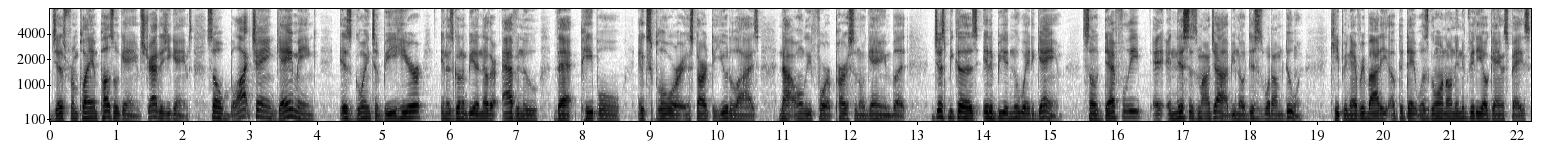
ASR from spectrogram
just from playing puzzle games, strategy games. So blockchain gaming is going to be here and it's going to be another avenue that people explore and start to utilize not only for a personal game, but just because it'll be a new way to game. So definitely, and this is my job. You know, this is what I'm doing, keeping everybody up to date what's going on in the video game space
